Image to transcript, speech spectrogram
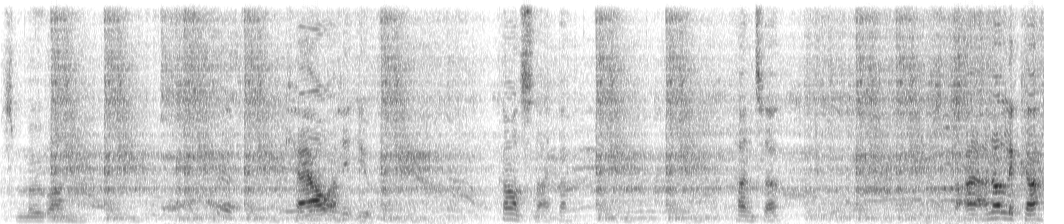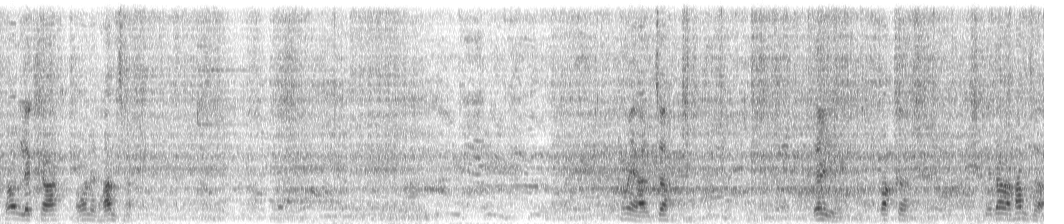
just move on. Cow, I hit you. Come on, sniper. Hunter. Uh, not liquor, not liquor. I wanted hunter. Come here, hunter. There you, fucker. Get down, hunter.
